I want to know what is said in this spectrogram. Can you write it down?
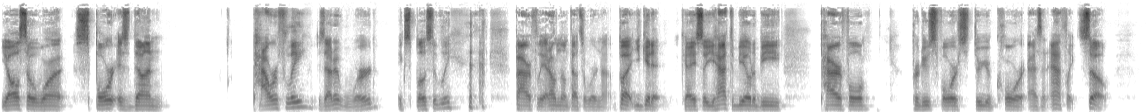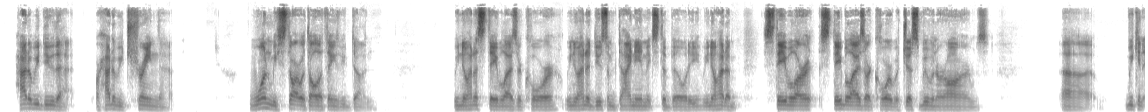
you also want sport is done powerfully. Is that a word? Explosively? powerfully. I don't know if that's a word or not, but you get it. Okay. So you have to be able to be powerful, produce force through your core as an athlete. So, how do we do that? Or how do we train that? One, we start with all the things we've done. We know how to stabilize our core. We know how to do some dynamic stability. We know how to stable our, stabilize our core with just moving our arms. Uh, we can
